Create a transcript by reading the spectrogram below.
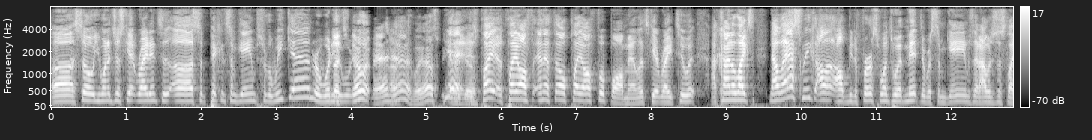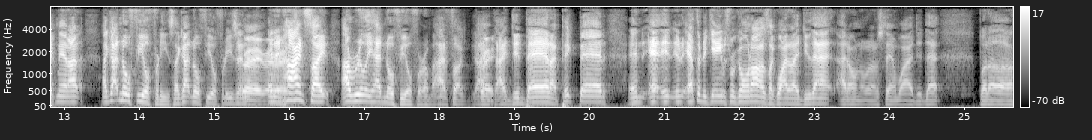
Uh, so you want to just get right into uh some picking some games for the weekend, or what do you? Let's you? do it, man. Yeah. What else we Yeah, it's play playoff NFL playoff football, man. Let's get right to it. I kind of like now. Last week, I'll, I'll be the first one to admit there were some games that I was just like, man, I I got no feel for these. I got no feel for these, and, Right, right, and in hindsight, I really had no feel for them. I fuck. I, I did bad. I picked bad, and, and, and after the games were going on, I was like, why did I do that? I don't understand why I did that. But uh,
